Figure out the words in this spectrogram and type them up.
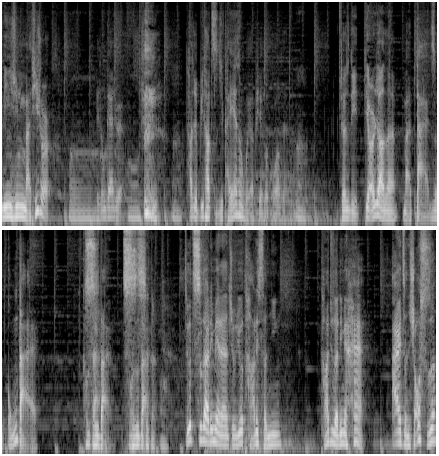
明星卖 T 恤儿哦。那种感觉，哦，是 他就比他自己开演唱会要撇脱多了噻。嗯，这是第，第二叫啥子？卖袋子，公袋、磁带、磁带。这个磁带里面呢，就有他的声音，他就在里面喊“癌症消失”。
